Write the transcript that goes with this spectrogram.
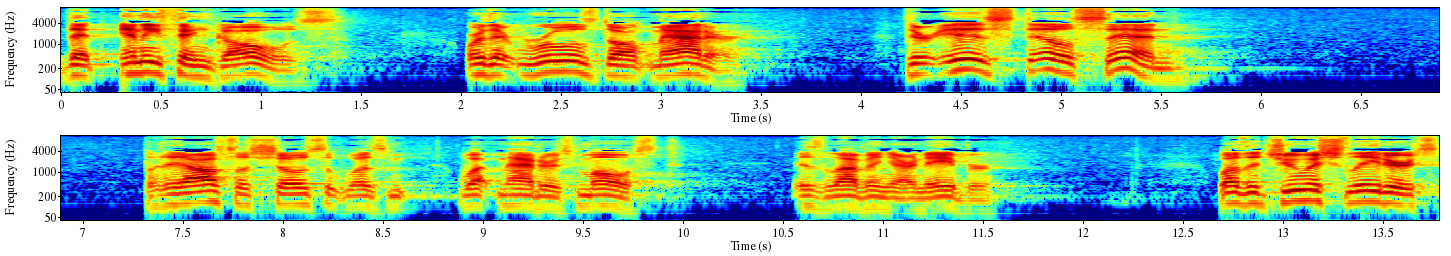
that anything goes or that rules don't matter. There is still sin, but he also shows that what matters most is loving our neighbor. While the Jewish leaders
